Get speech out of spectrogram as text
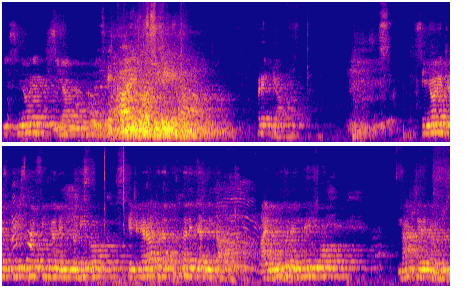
Il Signore sia con voi. E con il tuo spirito. Preghiamo. Signore Gesù Cristo, Figlio del Dio vivo, che generato da tutta l'eternità hai voluto nel tempo nascere bambino.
